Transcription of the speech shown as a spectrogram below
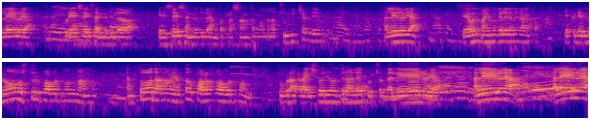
అలేలోయ ఇప్పుడు ఏసై సన్నిధిలో ఏసై సన్నిధిలో ఎంత ప్రశాంతంగా ఉందో నాకు చూపించాడు దేవుడు. అలేలోయ దేవుని మహిమ కలిగిన కాక ఇక్కడ ఎన్నో వస్తువులు పోగొట్టుకుంది మా అమ్మ. ఎంతో ధనం ఎంతో పొలం పోగొట్టుకుంది. ఇప్పుడు అక్కడ ఐశ్వర్యవంతురాలే కూర్చుంది అలేలోయ అలేలోయ అలేలోయ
